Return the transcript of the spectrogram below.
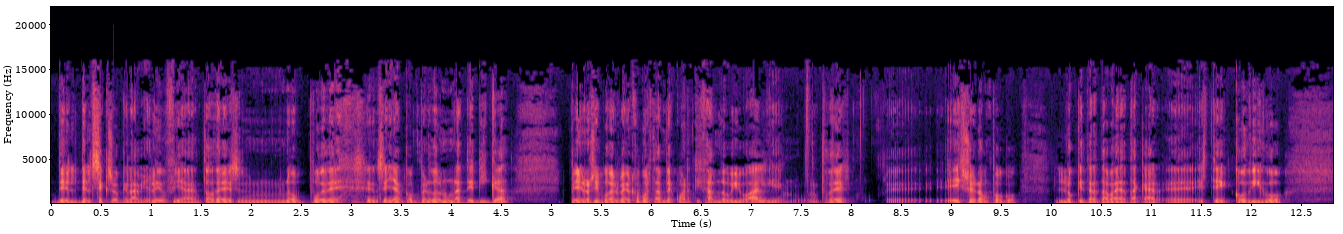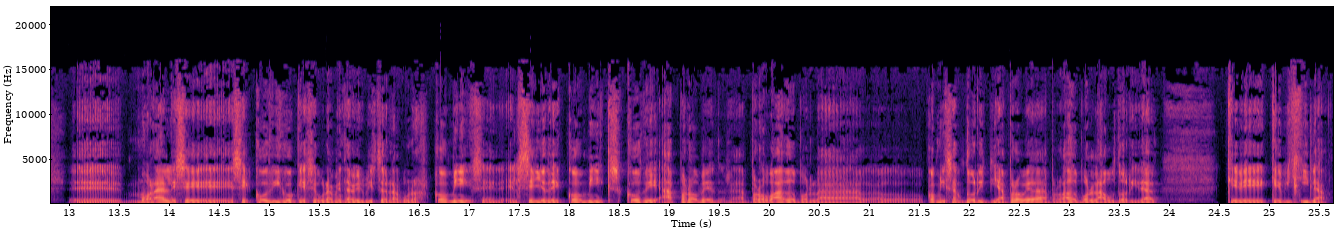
del, del sexo que la violencia. Entonces, no puedes enseñar con perdón una tética, pero sí puedes ver cómo están descuartizando vivo a alguien. Entonces, eh, eso era un poco lo que trataba de atacar eh, este código eh, moral, ese, ese código que seguramente habéis visto en algunos cómics, el, sello de Comics Code Approved, o sea, aprobado por la Comics Authority Approved, aprobado por la autoridad que, que vigila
